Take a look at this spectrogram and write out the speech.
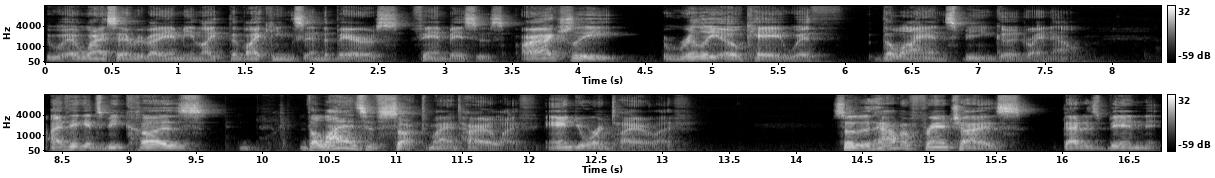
when I say everybody, I mean like the Vikings and the Bears fan bases, are actually really okay with the Lions being good right now. I think it's because the Lions have sucked my entire life and your entire life. So to have a franchise that has been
